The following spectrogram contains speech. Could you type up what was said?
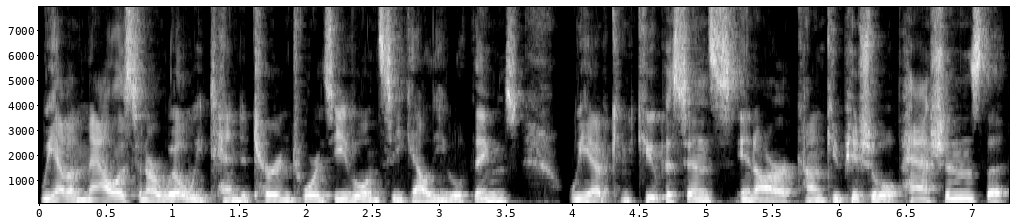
We have a malice in our will. We tend to turn towards evil and seek out evil things. We have concupiscence in our concupiscible passions, the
